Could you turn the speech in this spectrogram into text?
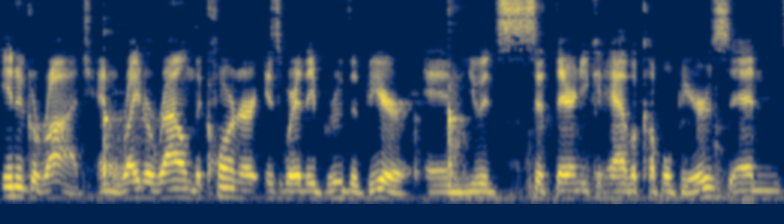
in a garage and oh. right around the corner is where they brew the beer and you would sit there and you could have a couple beers and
